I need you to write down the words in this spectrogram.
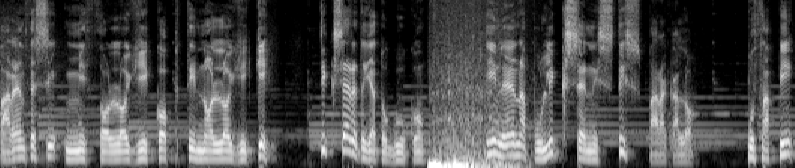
Παρένθεση μυθολογικο-πτηνολογική. Τι ξέρετε για τον Κούκο; Είναι ένα πουλί ξενιστής παρακαλώ που θα πει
